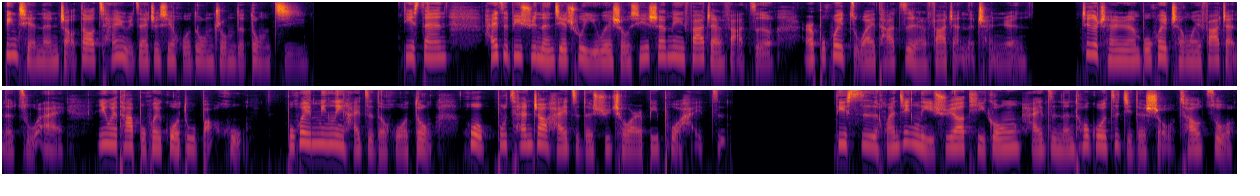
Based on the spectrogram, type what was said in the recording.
并且能找到参与在这些活动中的动机。第三，孩子必须能接触一位熟悉生命发展法则，而不会阻碍他自然发展的成人。这个成人不会成为发展的阻碍，因为他不会过度保护。不会命令孩子的活动，或不参照孩子的需求而逼迫孩子。第四，环境里需要提供孩子能透过自己的手操作，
